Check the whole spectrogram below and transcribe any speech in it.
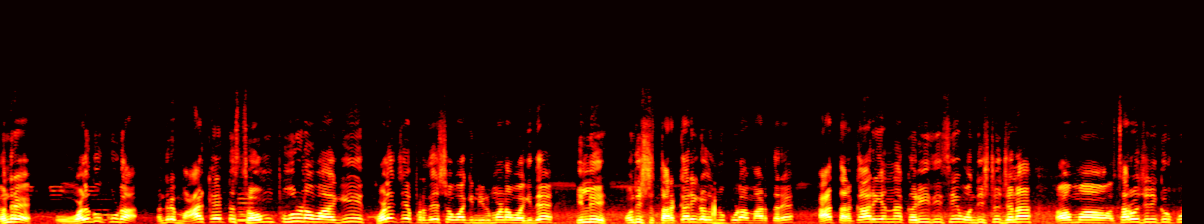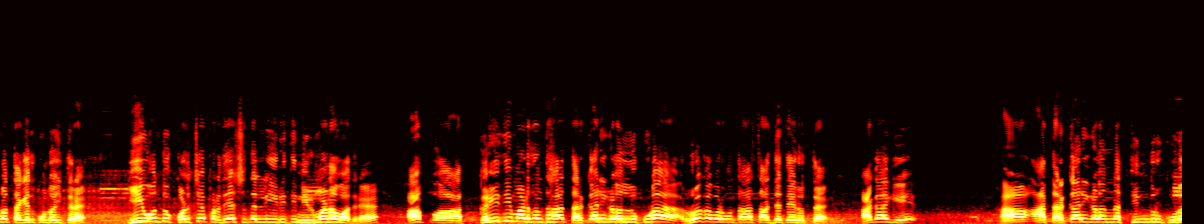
ಅಂದರೆ ಒಳಗೂ ಕೂಡ, ಅಂದರೆ ಮಾರ್ಕೆಟ್ ಸಂಪೂರ್ಣವಾಗಿ ಕೊಳಚೆ ಪ್ರದೇಶವಾಗಿ ನಿರ್ಮಾಣವಾಗಿದೆ. ಇಲ್ಲಿ ಒಂದಿಷ್ಟು ತರಕಾರಿಗಳನ್ನು ಕೂಡ ಮಾರ್ತಾರೆ. ಆ ತರಕಾರಿಯನ್ನು ಖರೀದಿಸಿ ಒಂದಿಷ್ಟು ಜನ ಸಾರ್ವಜನಿಕರು ಕೂಡ ತೆಗೆದುಕೊಂಡು ಹೋಗ್ತಾರೆ. ಈ ಒಂದು ಕೊಳಚೆ ಪ್ರದೇಶದಲ್ಲಿ ಈ ರೀತಿ ನಿರ್ಮಾಣವಾದರೆ ಆ ಖರೀದಿ ಮಾಡಿದಂತಹ ತರಕಾರಿಗಳಲ್ಲೂ ಕೂಡ ರೋಗ ಬರುವಂತಹ ಸಾಧ್ಯತೆ ಇರುತ್ತೆ. ಹಾಗಾಗಿ ಆ ಆ ತರಕಾರಿಗಳನ್ನು ತಿಂದರೂ ಕೂಡ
